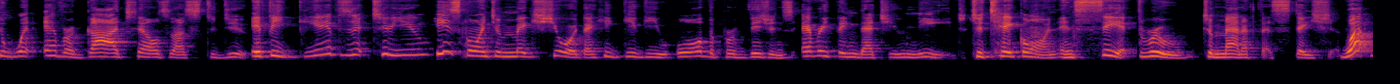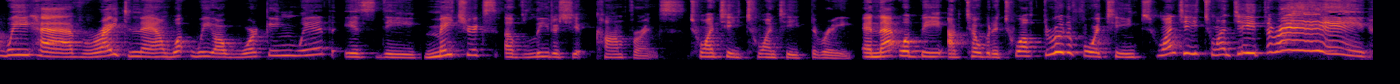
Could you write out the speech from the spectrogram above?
to whatever God tells us to do. If he gives it to you, he's going to make sure that he give you all the provisions, everything that you need to take on and see it through to manifestation. What we have right now, what we are working with is the Matrix of Leadership Conference 2023. And that will be October the 12th through the 14th, 2023.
